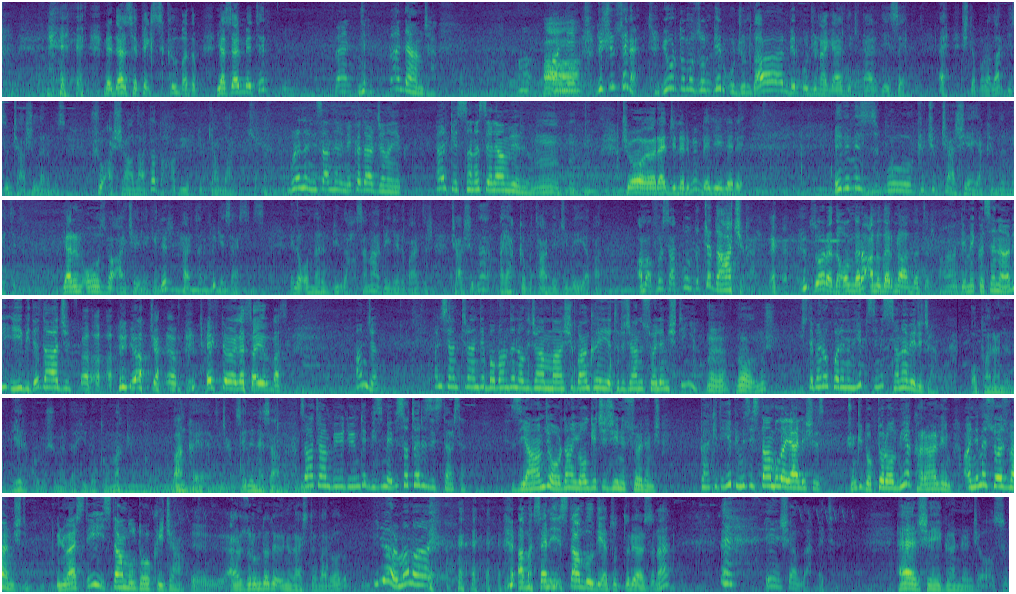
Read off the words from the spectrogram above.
Nedense pek sıkılmadım. Ya sen Metin? Ben ben de amca. Ama Aa, annem Düşünsene yurdumuzun bir ucundan bir ucuna geldik neredeyse. Eh işte buralar bizim çarşılarımız. Şu aşağılarda daha büyük dükkanlar var. buranın insanları ne kadar cana yakın. Herkes sana selam veriyor. Çoğu öğrencilerimin velileri. Evimiz bu küçük çarşıya yakındır Metin. Yarın Oğuz ve Ayça ile gelir her tarafı gezersiniz. Hele onların bir de Hasan abileri vardır. Çarşıda ayakkabı tamirciliği yapar. Ama fırsat buldukça dağa çıkar. Sonra da onlara anılarını anlatır. Aa, demek Hasan abi iyi bir de dağcı. Yok canım pek de öyle sayılmaz. Amca hani sen trende babamdan alacağım maaşı bankaya yatıracağını söylemiştin ya. Ne, ne olmuş? İşte ben o paranın hepsini sana vereceğim. O paranın bir kuruşuna dahi dokunmak yok. Bankaya yatacak senin hesabına. Zaten büyüdüğümde bizim evi satarız istersen. Ziya amca oradan yol geçeceğini söylemiş. Belki de hepimiz İstanbul'a yerleşiriz. Çünkü doktor olmaya kararlıyım. Anneme söz vermiştim. Üniversiteyi İstanbul'da okuyacağım. Ee, Erzurum'da da üniversite var oğlum. Biliyorum ama Ama sen İstanbul diye tutturuyorsun ha? Eh, inşallah Metin. Her şey gönlünce olsun.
